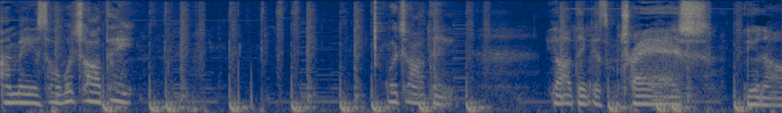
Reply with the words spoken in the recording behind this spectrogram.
I mean, so what y'all think? What y'all think? Y'all think it's some trash, you know?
